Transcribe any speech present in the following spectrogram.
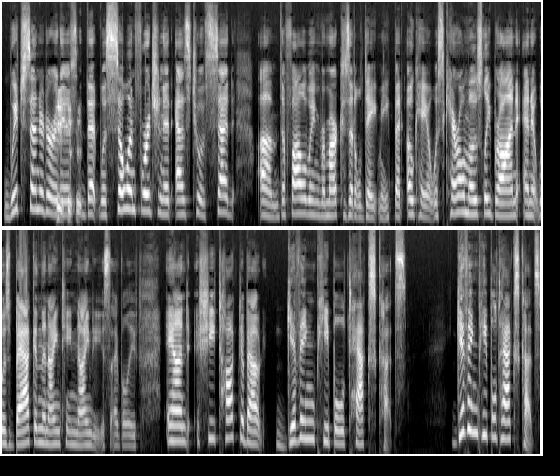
which senator it is that was so unfortunate as to have said um, the following remark because it'll date me. But okay, it was Carol Moseley Braun, and it was back in the 1990s, I believe. And she talked about giving people tax cuts. Giving people tax cuts.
